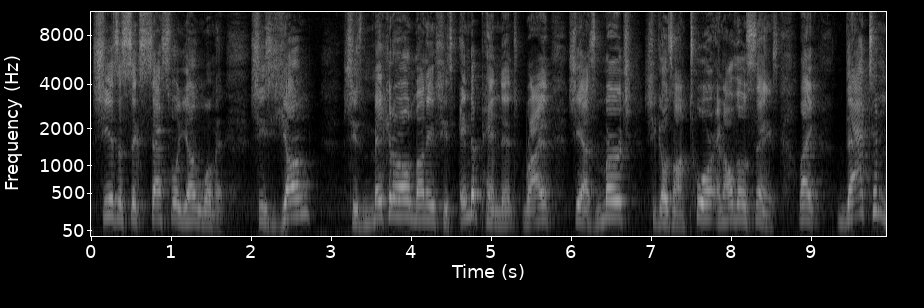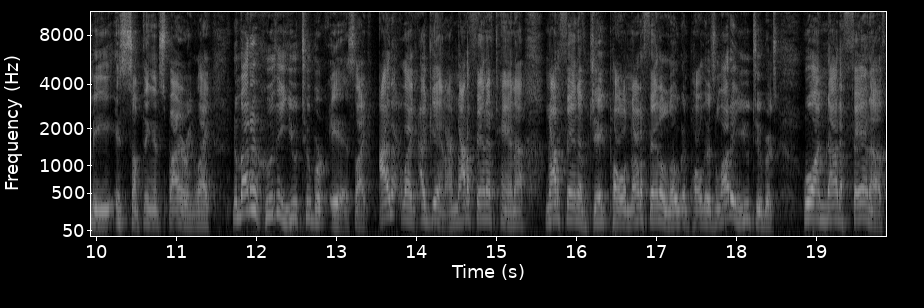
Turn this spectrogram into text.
She is a successful young woman. She's young, She's making her own money. She's independent, right? She has merch. She goes on tour and all those things. Like, that to me is something inspiring. Like, no matter who the YouTuber is, like, I don't, like, again, I'm not a fan of Tana. I'm not a fan of Jake Paul. I'm not a fan of Logan Paul. There's a lot of YouTubers who I'm not a fan of.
